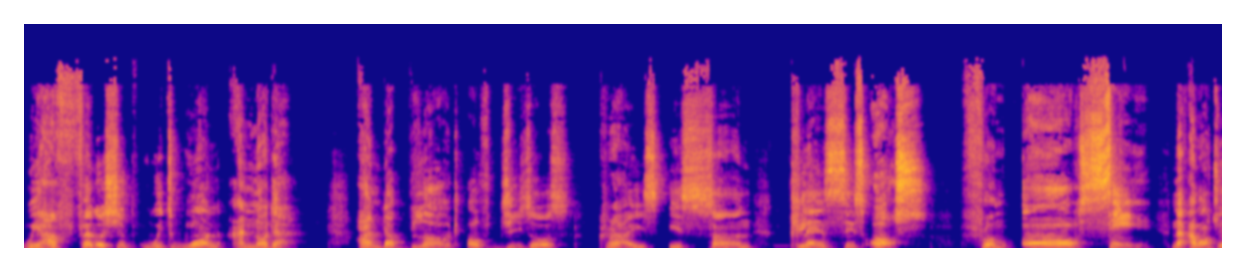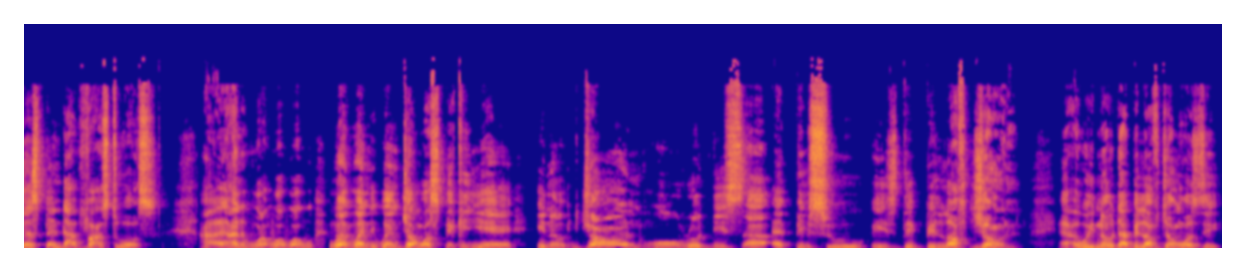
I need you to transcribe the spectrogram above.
We have fellowship with one another, and the blood of Jesus Christ, his son, cleanses us from all sin. Now, I want to explain that verse to us. And what, what, what, when, when, when John was speaking here, you know, John who wrote this uh, epistle is the beloved John. Uh, we know that beloved John was the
